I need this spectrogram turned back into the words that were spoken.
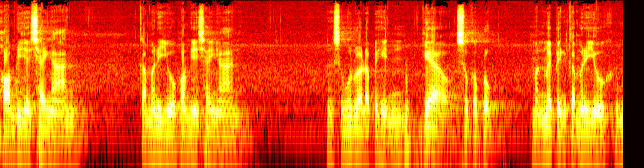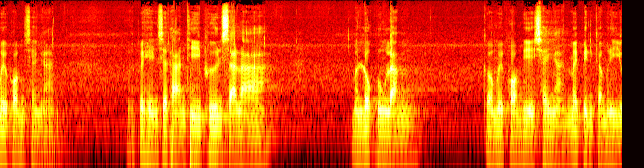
พร้อมที่จะใช้งานกรรมนิโยพร้อมที่จะใช้งาน สมมุติว่าเราไปเห็นแก้วสกปรก มันไม่เป็นกรรมนิโยคือไม่พร้อมใช้งาน ไปเห็นสถานที่พื้นศาลา มันลกลุงลัง ก็ไม่พร้อมที่จะใช้งาน ไม่เป็นกรรมนิโย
